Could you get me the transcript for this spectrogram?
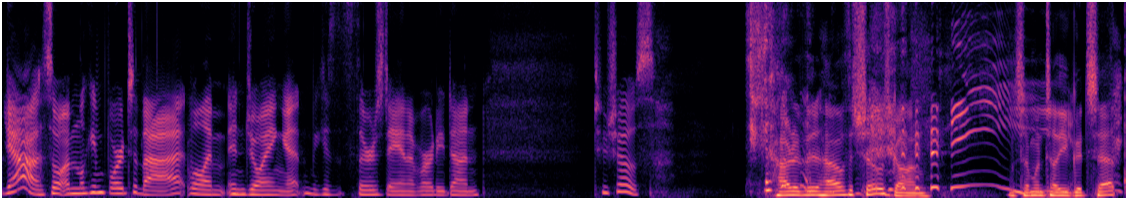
yeah, so I'm looking forward to that. Well, I'm enjoying it because it's Thursday and I've already done two shows. How did the, how have the shows gone? Did someone tell you good set?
